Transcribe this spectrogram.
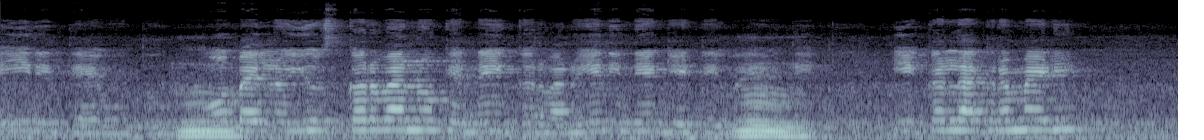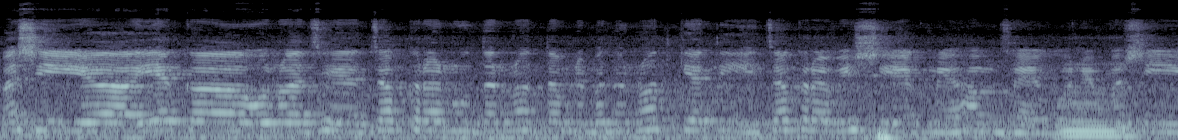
એ રીતે આવ્યું હતું. મોબાઈલ નો યુઝ કરવાનો કે નહીં કરવાનો એની નેગેટિવ. હતી એ કલાક રમાડી. પછી એક ઓલો જે ચક્રનું તો નહોત તમને બધું નહોત કહેતી ચક્ર વિશે એકને સમજાવ્યું ને. પછી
